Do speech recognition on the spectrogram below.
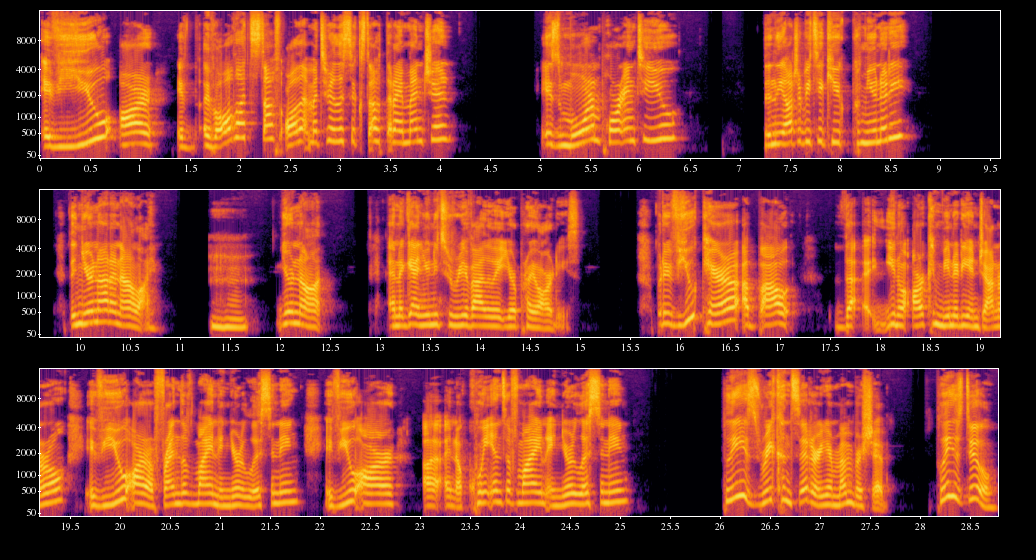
If you are, if, if all that stuff, all that materialistic stuff that I mentioned is more important to you than the LGBTQ community, then you're not an ally. mm-hmm. You're not. And again, you need to reevaluate your priorities. But if you care about the you know our community in general, if you are a friend of mine and you're listening, if you are uh, an acquaintance of mine and you're listening, please reconsider your membership. Please do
